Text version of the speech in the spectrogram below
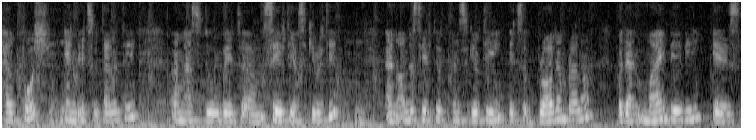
help push Mhm. in its totality um, has to do with um, safety and security. Mhm. And under safety and security, it's a broad umbrella. But then my baby is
